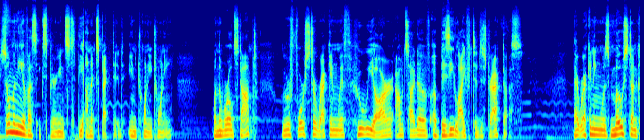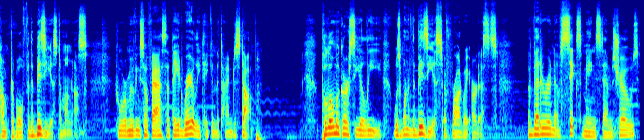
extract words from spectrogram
So many of us experienced the unexpected in 2020. When the world stopped, we were forced to reckon with who we are outside of a busy life to distract us. That reckoning was most uncomfortable for the busiest among us, who were moving so fast that they had rarely taken the time to stop. Paloma Garcia Lee was one of the busiest of Broadway artists, a veteran of six main stem shows,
